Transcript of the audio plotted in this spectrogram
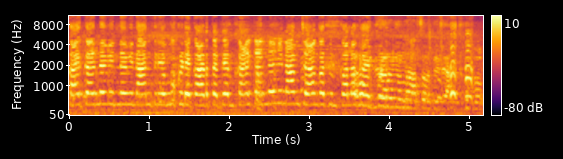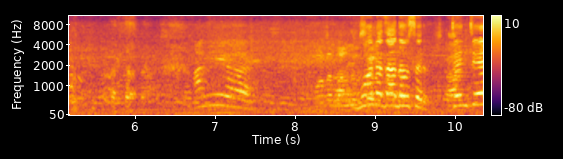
काय काय नवीन नवीन आंतरे मुकडे काढतात आणि काय काय नवीन आमच्या अंगातून कला बाहेर पडते आणि मोना जाधव सर. ज्यांचे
